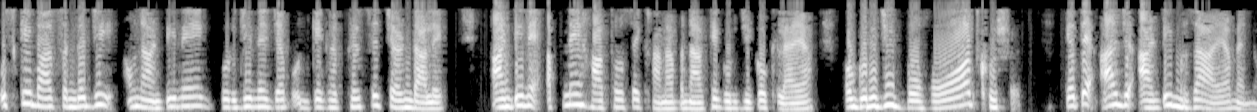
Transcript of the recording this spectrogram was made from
उसके बाद संगत जी, उन आंटी ने गुरु जी ने जब उनके घर फिर से चरण डाले, आंटी ने अपने हाथों से खाना बना के गुरु जी को खिलाया और गुरु जी बहुत खुश हुए। कहते आज आंटी, मज़ा आया मैनू।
